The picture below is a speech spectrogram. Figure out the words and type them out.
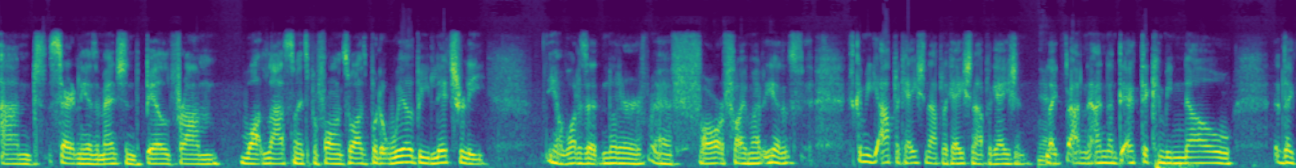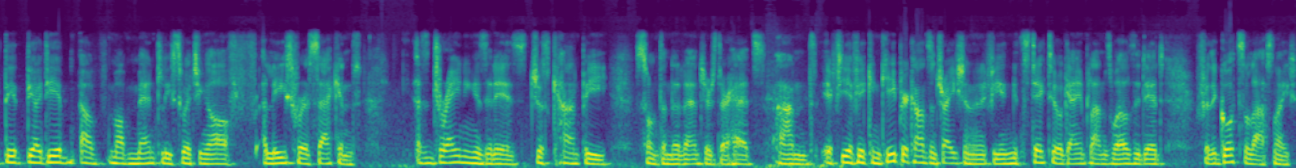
And certainly, as I mentioned, build from what last night's performance was. But it will be literally, you know, what is it? Another uh, four or five months. Yeah, it's, it's going to be application, application, application. Yeah. Like, and, and there can be no, like the the idea of, of mentally switching off at least for a second as draining as it is, just can't be something that enters their heads. And if you, if you can keep your concentration and if you can stick to a game plan as well as they did for the guts of last night,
